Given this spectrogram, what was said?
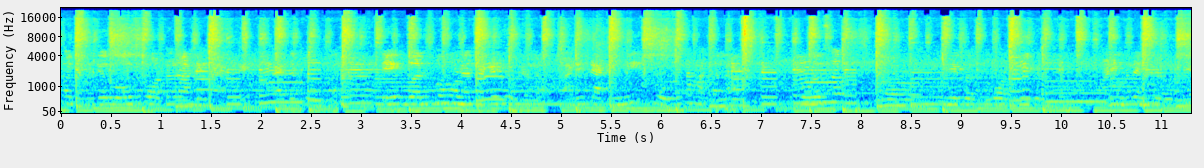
टोनरमध्ये म्हणजे रोज वॉटर आहे ते बर्फ होण्यासाठी ठेवलेलं. आणि त्याने मी थोडंसं हाताला थोडंसं हे करतो वॉटरी करते आणि मग त्यांच्यावरती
